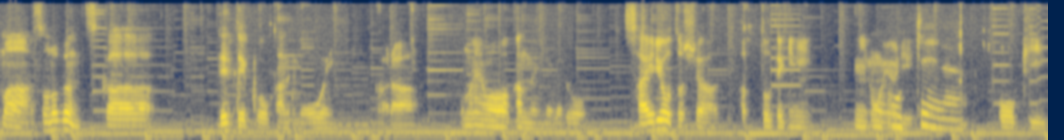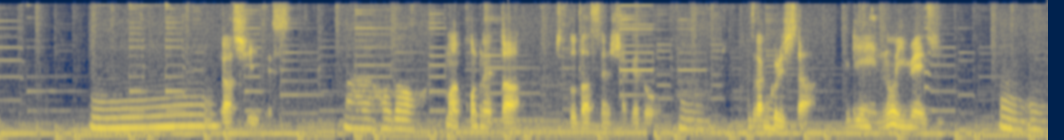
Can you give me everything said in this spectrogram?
ん。まあその分使う、出てくお金も多いから、この辺はわかんないんだけど、裁量としては圧倒的に日本よ大りきいね。大きい。らしいです。なるほど。まあ小ネタ、ちょっと脱線したけど、うん。ざっくりした議員のイメージうんうん。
